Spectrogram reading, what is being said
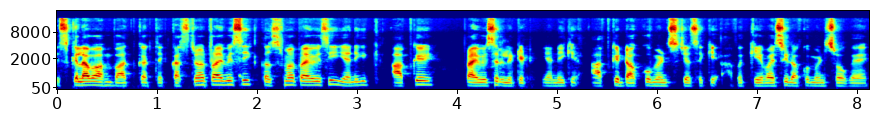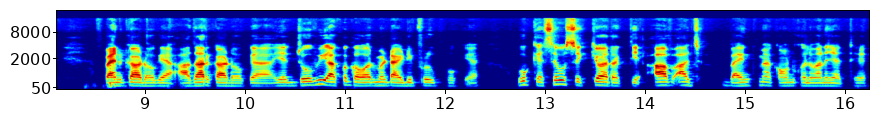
इसके अलावा हम बात करते हैं कस्टमर प्राइवेसी। कस्टमर प्राइवेसी यानी कि आपके प्राइवेसी रिलेटेड यानी कि आपके डॉक्यूमेंट्स जैसे कि आपके केवाईसी डॉक्यूमेंट्स हो गए, पैन कार्ड हो गया, आधार कार्ड हो गया या जो भी आपका गवर्नमेंट आईडी प्रूफ हो गया, वो कैसे वो सिक्योर रखती है। आप आज बैंक में अकाउंट खुलवाने जाते हैं,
